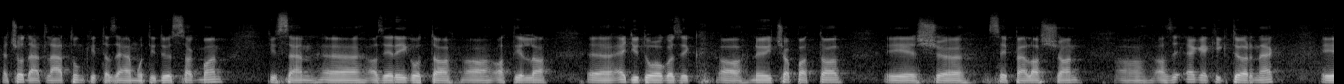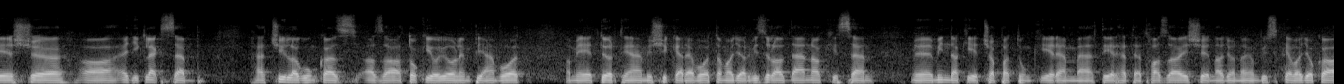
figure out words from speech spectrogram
Egy csodát látunk itt az elmúlt időszakban, hiszen azért régóta a Attila együtt dolgozik a női csapattal, és szépen lassan az egekig törnek, és a egyik legszebb hát csillagunk az, az a Tokiói olimpián volt, ami egy történelmi sikere volt a magyar vízilabdának, hiszen mind a két csapatunk éremmel térhetett haza, és én nagyon-nagyon büszke vagyok a,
